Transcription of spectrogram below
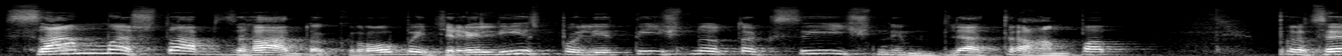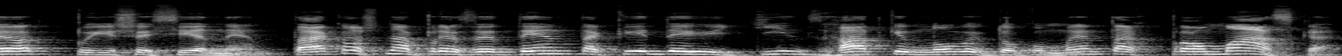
Сам масштаб згадок робить реліз політично токсичним для Трампа. Про це пише CNN. Також на президента кидають тінь згадки в нових документах про Маска,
